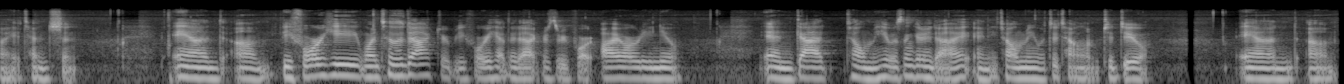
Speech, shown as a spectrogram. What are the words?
my attention. And um, before he went to the doctor, before he had the doctor's report, I already knew. And God told me he wasn't going to die, and He told me what to tell him to do. And um,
